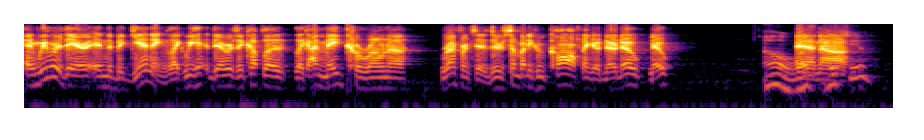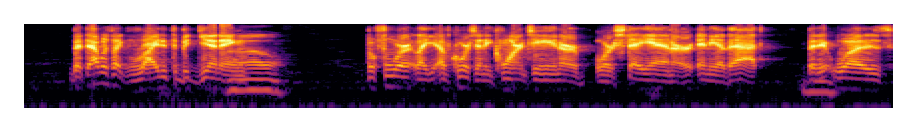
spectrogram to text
And we were there in the beginning. Like we, there was a couple of like I made Corona references. There's somebody who coughed. And I go, no, no, no. Oh, what, And, uh, you? But that was like right at the beginning, Oh, before like of course any quarantine or or stay in or any of that. But it was,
